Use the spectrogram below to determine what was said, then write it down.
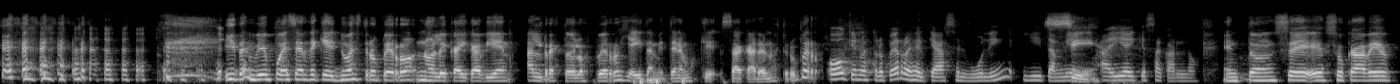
y también puede ser de que nuestro perro no le caiga bien al resto de los perros y ahí también tenemos que sacar a nuestro perro. O que nuestro perro es el que hace el bullying y también ahí hay que sacarlo. Entonces eso cabe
